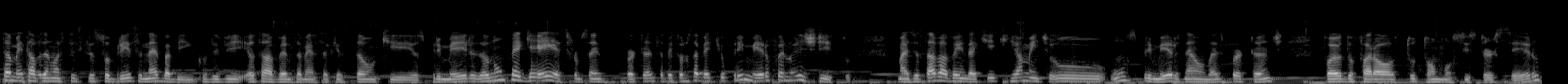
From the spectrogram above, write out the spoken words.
também tava fazendo umas pesquisas sobre isso, né, Babi? Inclusive, eu tava vendo também essa questão que os primeiros. Eu não peguei essa informação importante, saber que eu não sabia que o primeiro foi no Egito. Mas eu tava vendo aqui que realmente o, um dos primeiros, né, o mais importante, foi o do faraó Tutmosis III,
